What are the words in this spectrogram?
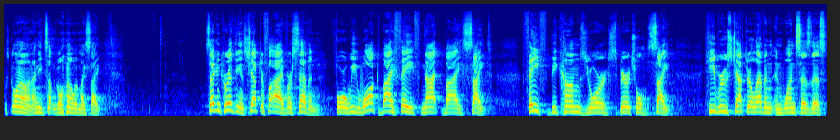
What's going on? I need something going on with my sight. Second Corinthians chapter 5 verse 7 for we walk by faith not by sight. Faith becomes your spiritual sight. Hebrews chapter 11 and 1 says this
